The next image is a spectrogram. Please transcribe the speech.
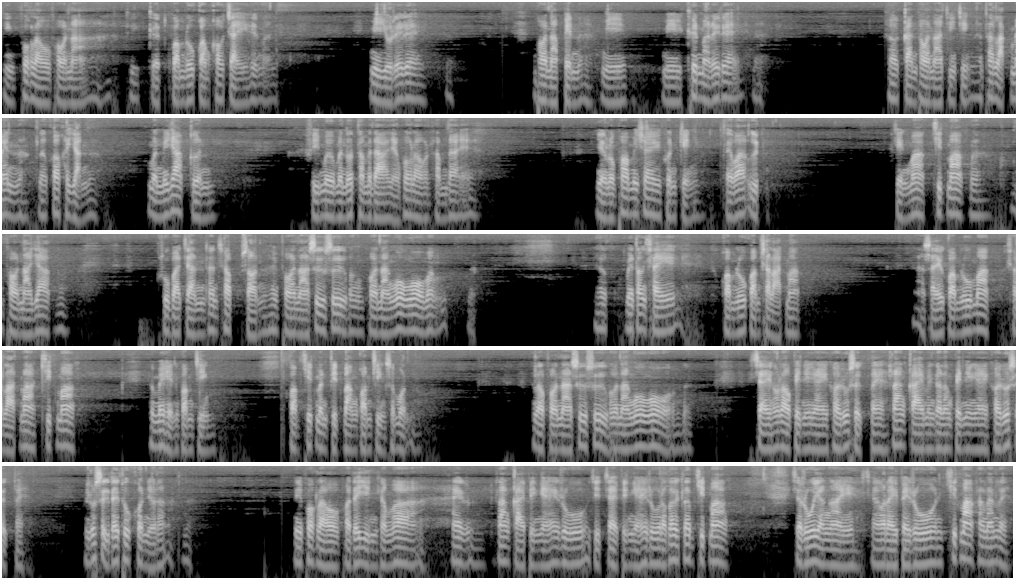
จริงพวกเราภาวนาที่เกิดความรู้ความเข้าใจขึ้นมา มีอยู่เรื่อยๆภาวนาเป็นมีมีขึ้นมาเรื่อยๆนะการภาวนาจริงๆนะถ้าหลักแม่นนะแล้วก็ขยันนะมันไม่ยากเกิน ฝีมือมนุษย์ธรรมดาอย่างพวกเราทำได้ อย่างหลวงพ่อไม่ใช่คนเก่ง แต่ว่าอึด เก่งมากคิดมากนะภาวนายาก ครูบาอาจารย์ท่านชอบสอนให้ภาวนาซื่อๆบ้างภาวนาโง่ๆบ้างไม่ต้องใช้ความรู้ความฉลาดมาก อาศัยความรู้มาก ฉลาดมากคิดมากก็ไม่เห็นความจริง ความคิดมันปิดบังความจริงสมดเราภาวนาซื่อๆภาวนาโง่ๆ ใจของเราเป็นยังไงคอยรู้สึกไป ร่างกายมันกำลังเป็นยังไงคอยรู้สึกไป มันรู้สึกได้ทุกคนอยู่แล้วนี่พวกเราพอได้ยินคำว่าให้ร่างกายเป็นไงให้รู้ จิตใจเป็นไงให้รู้ เราก็เริ่มคิดมาก จะรู้ยังไง จะอะไรไปรู้คิดมากทั้งนั้นเลย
